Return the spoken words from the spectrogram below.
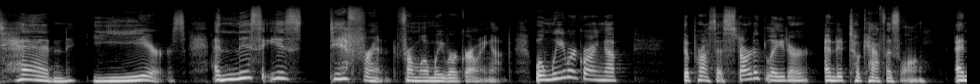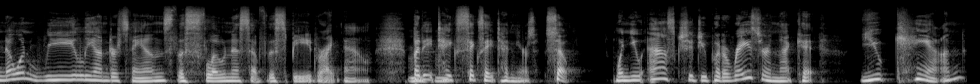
10 years. And this is different from when we were growing up. When we were growing up, the process started later and it took half as long. And no one really understands the slowness of the speed right now. But mm-hmm. it takes six, eight, ten years. So when you ask, should you put a razor in that kit? You can.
